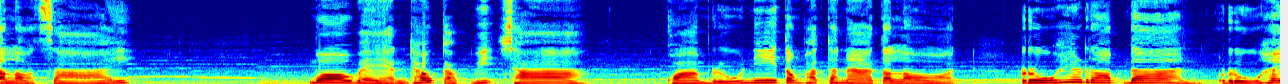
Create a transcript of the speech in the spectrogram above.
ตลอดสาย วอแหวนเท่ากับวิชา ความรู้นี่ต้องพัฒนาตลอด รู้ให้รอบด้าน รู้ให้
